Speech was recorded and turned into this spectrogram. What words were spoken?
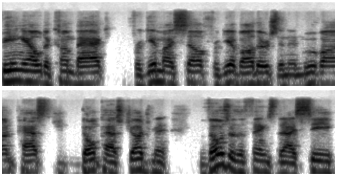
being able to come back, forgive myself, forgive others, and then move on past, don't pass judgment. Those are the things that I see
